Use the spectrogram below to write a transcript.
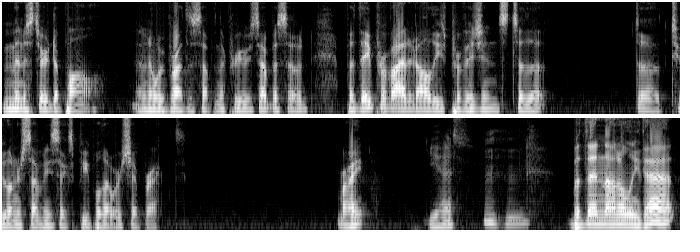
ministered to Paul. I know we brought this up in the previous episode, but they provided all these provisions to the the 276 people that were shipwrecked. Right? Yes. Mm-hmm. But then not only that,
